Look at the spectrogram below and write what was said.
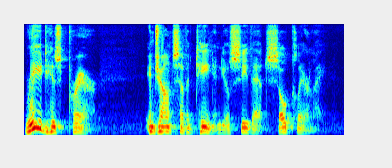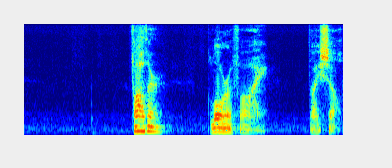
Read his prayer in John 17, and you'll see that so clearly. Father, glorify thyself.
